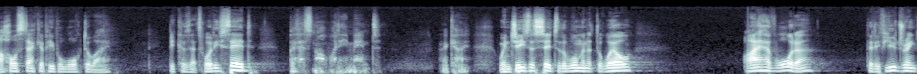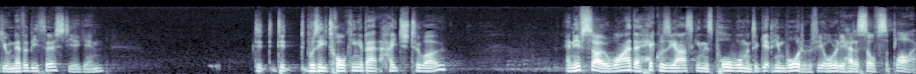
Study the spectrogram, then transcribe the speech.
A whole stack of people walked away because that's what he said, but that's not what he meant. Okay. When Jesus said to the woman at the well, I have water that if you drink, you'll never be thirsty again. Did, did, was he talking about H2O? And if so, why the heck was he asking this poor woman to get him water if he already had a self supply?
